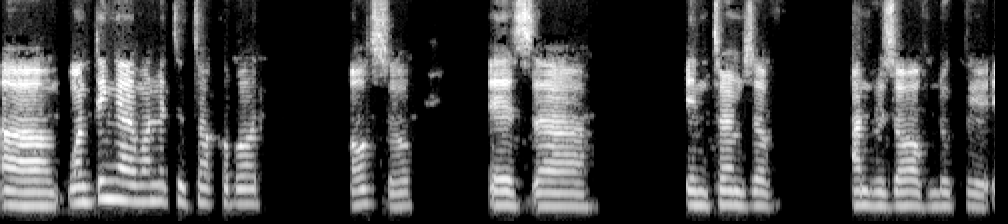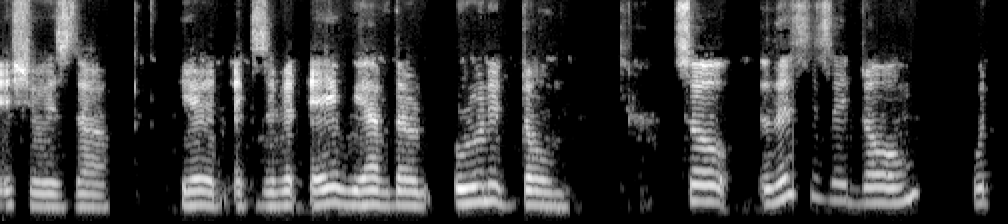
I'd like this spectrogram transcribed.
Uh, one thing I wanted to talk about also is uh, in terms of unresolved nuclear issue is uh, here at Exhibit A, we have the Runit Dome. So this is a dome which,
